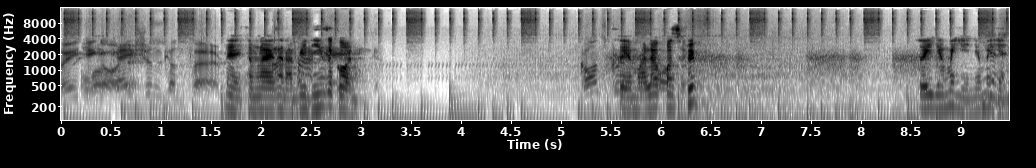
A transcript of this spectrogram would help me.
Waiting Location confirmed. เนี่ยทำลายสนามบินทิ้งซะก่อน Conscript เคยมาแล้วคอนสคริปต์เฮ้ยยังไม่เห็นยังไม่เห็น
